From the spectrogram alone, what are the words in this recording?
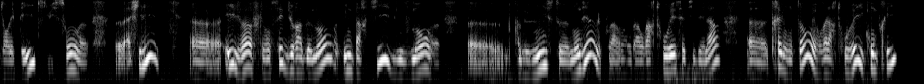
dans les pays qui lui sont euh, euh, affiliés. et il va influencer durablement une partie du mouvement communiste mondial. Quoi. On, va, on va retrouver cette idée-là très longtemps et on va la retrouver y compris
